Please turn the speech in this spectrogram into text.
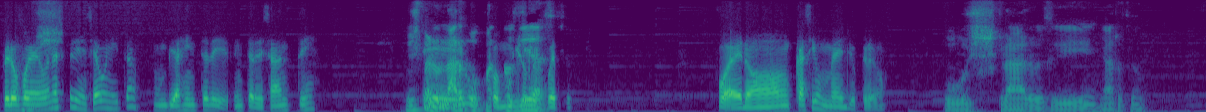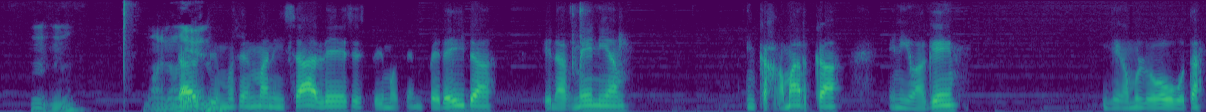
Pero fue Ush. una experiencia bonita, un viaje inter- interesante. Pero eh, largo, con ¿cuántos muchos días? recuerdos. Fueron casi un mes, yo creo. Uy, claro, sí, harto. Ujú. Bueno, Claro, bien. estuvimos en Manizales, estuvimos en Pereira, en Armenia, en Cajamarca, en Ibagué y llegamos luego a Bogotá.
